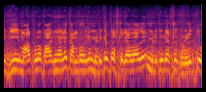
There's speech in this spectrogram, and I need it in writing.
ఇది ఈ మార్పులో భాగంగానే కంపల్సరీగా మెడికల్ టెస్టులకు వెళ్ళాలి. మెడికల్ టెస్టులకు వెళుతూ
